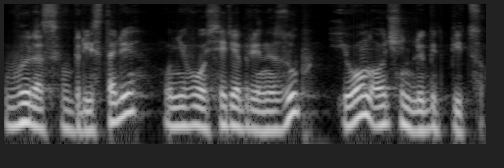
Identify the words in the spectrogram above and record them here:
Вырос в Бристоле, у него серебряный зуб, и он очень любит пиццу.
